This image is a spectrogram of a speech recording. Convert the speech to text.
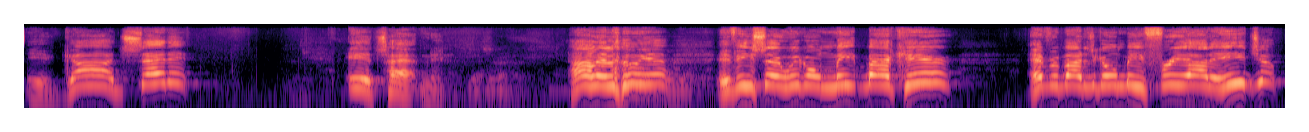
if God said it, it's happening. Right. Hallelujah. If He said we're going to meet back here, everybody's going to be free out of Egypt,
